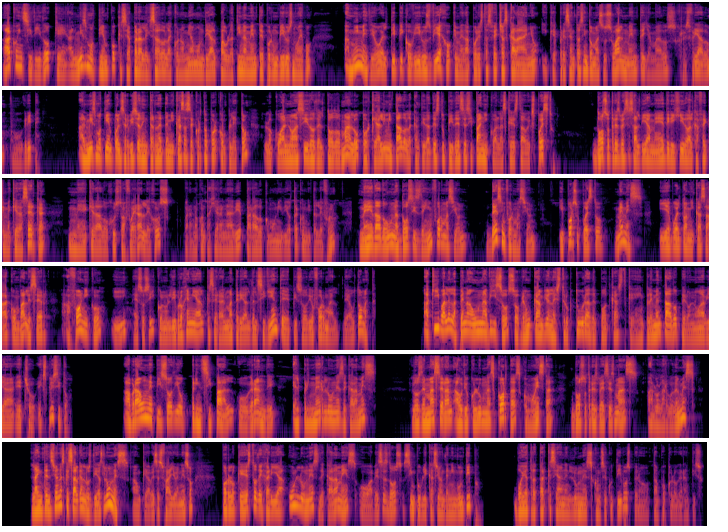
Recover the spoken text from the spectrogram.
Ha coincidido que, al mismo tiempo que se ha paralizado la economía mundial paulatinamente por un virus nuevo, a mí me dio el típico virus viejo que me da por estas fechas cada año y que presenta síntomas usualmente llamados resfriado o gripe. Al mismo tiempo el servicio de Internet de mi casa se cortó por completo, lo cual no ha sido del todo malo porque ha limitado la cantidad de estupideces y pánico a las que he estado expuesto. Dos o tres veces al día me he dirigido al café que me queda cerca, me he quedado justo afuera, lejos, para no contagiar a nadie, parado como un idiota con mi teléfono. Me he dado una dosis de información, desinformación y, por supuesto, memes. Y he vuelto a mi casa a convalecer, afónico y, eso sí, con un libro genial que será el material del siguiente episodio formal de Autómata. Aquí vale la pena un aviso sobre un cambio en la estructura del podcast que he implementado pero no había hecho explícito. Habrá un episodio principal o grande el primer lunes de cada mes. Los demás serán audiocolumnas cortas como esta, dos o tres veces más, a lo largo del mes. La intención es que salgan los días lunes, aunque a veces fallo en eso, por lo que esto dejaría un lunes de cada mes o a veces dos sin publicación de ningún tipo. Voy a tratar que sean en lunes consecutivos, pero tampoco lo garantizo.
